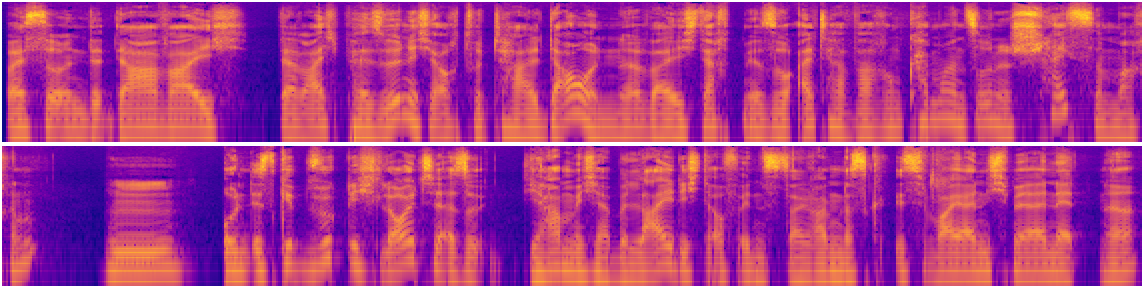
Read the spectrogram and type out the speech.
Weißt du, und da war ich, da war ich persönlich auch total down, ne? Weil ich dachte mir so, Alter, warum kann man so eine Scheiße machen? Hm. Und es gibt wirklich Leute, also die haben mich ja beleidigt auf Instagram, das ist, war ja nicht mehr nett, ne?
